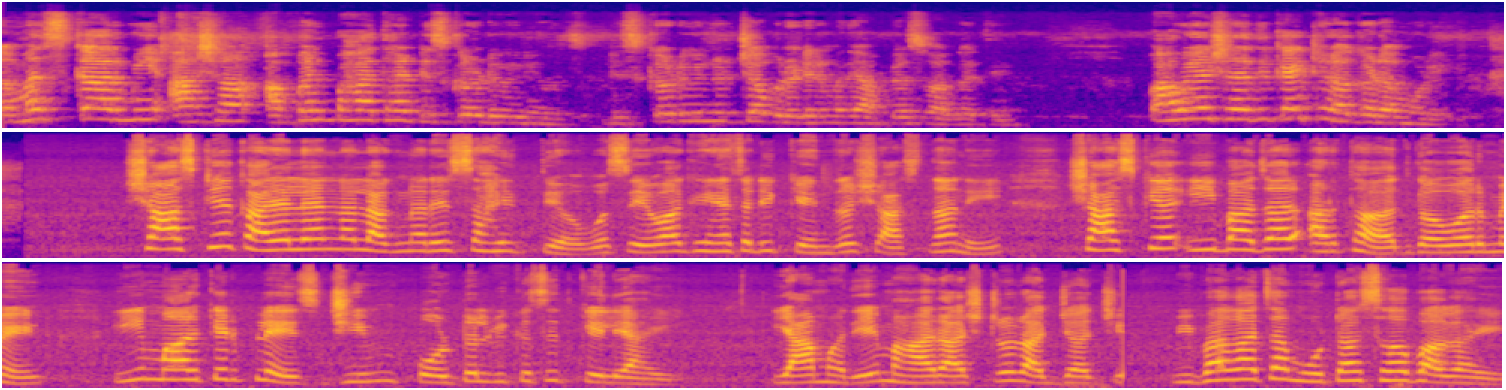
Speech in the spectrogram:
नमस्कार मी आशा. आपण पाहत आहात डिस्कवरी न्यूज डिस्कवरी न्यूजच्या बुलेटिनमध्ये आपलं स्वागत आहे. पाहूया शहरातील काही ठळक घडामोडी शासकीय कार्यालयांना लागणारे साहित्य व सेवा घेण्यासाठी केंद्र शासनाने शासकीय ई बाजार अर्थात government e market place GeM portal विकसित केले आहे. यामध्ये महाराष्ट्र राज्याचे विभागाचा मोठा सहभाग आहे.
